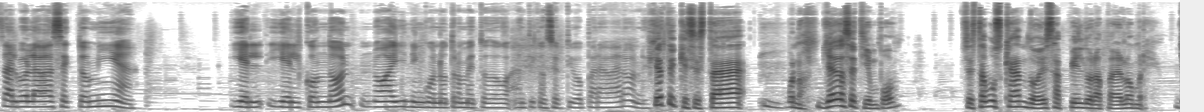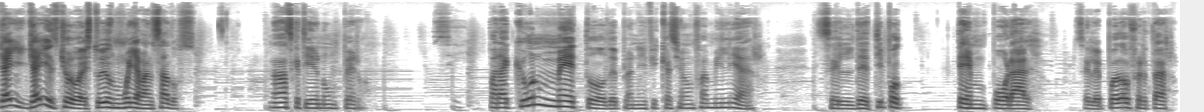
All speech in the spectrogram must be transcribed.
salvo la vasectomía y el, y el condón, no hay ningún otro método anticonceptivo para varones. Fíjate que se está, bueno, ya de hace tiempo se está buscando esa píldora para el hombre. Ya hay, ya hay hecho estudios muy avanzados, nada más que tienen un pero. Para que un método de planificación familiar, el de tipo temporal, se le pueda ofertar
